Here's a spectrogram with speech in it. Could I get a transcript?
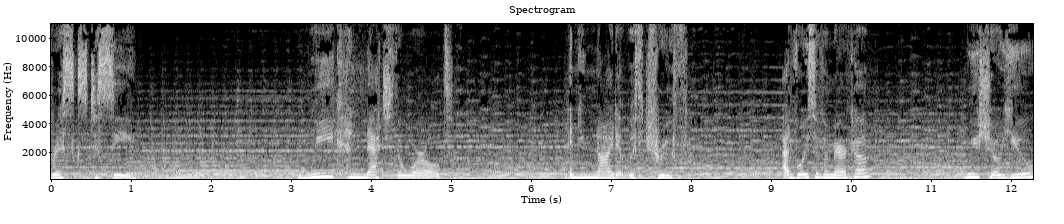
risks to see. We connect the world and unite it with truth. At Voice of America, we show you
